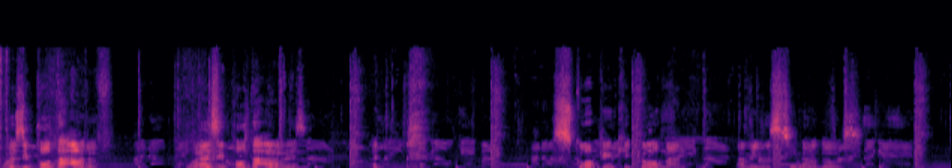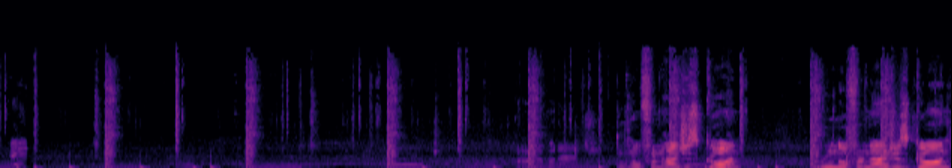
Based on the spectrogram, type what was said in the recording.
Where has he pulled that out of? Where has he pulled that out of? Is it scorpion kick goal, man? I haven't even seen one of those. Bruno Fernandes is gone. Bruno Fernandes is gone.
